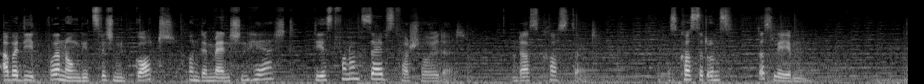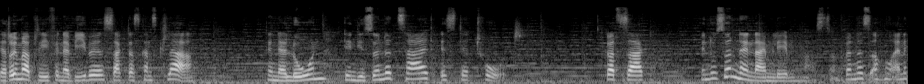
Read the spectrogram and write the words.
Aber die Trennung, die zwischen Gott und dem Menschen herrscht, die ist von uns selbst verschuldet. Und das kostet. Es kostet uns das Leben. Der Römerbrief in der Bibel sagt das ganz klar. Denn der Lohn, den die Sünde zahlt, ist der Tod. Gott sagt, wenn du Sünde in deinem Leben hast und wenn es auch nur eine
